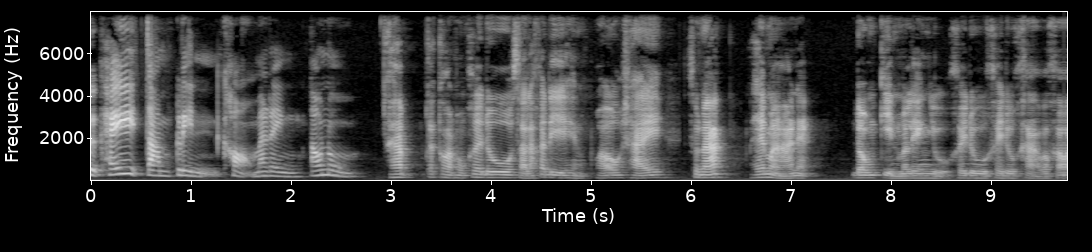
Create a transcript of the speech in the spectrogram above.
ฝึกให้จำกลิ่นของมะเร็งเต้านม ครับ แต่ก่อนผมเคยดูสารคดีเห็นเขาใช้สุนัขให้หมาเนี่ย ดมกลิ่นมะเร็งอยู่เคยดูเคยดูข่าวว่าเขา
